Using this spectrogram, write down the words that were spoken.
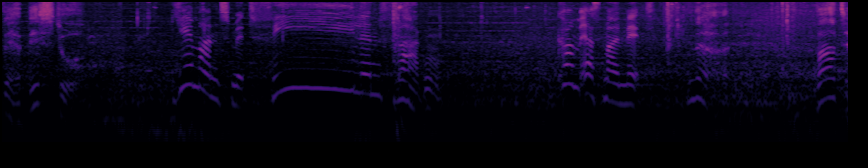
Wer bist du? Jemand mit vielen Fragen. Komm erst mal mit. Na, warte,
